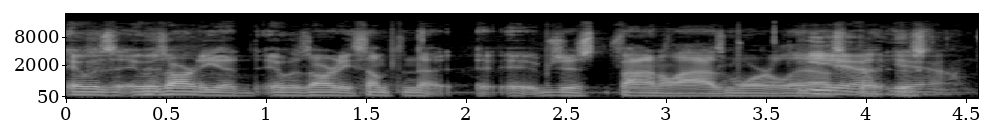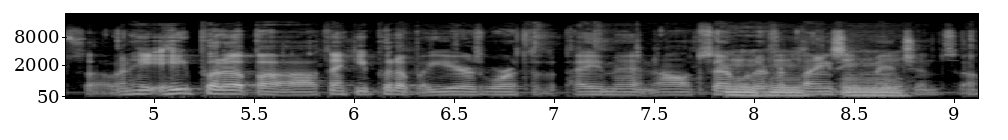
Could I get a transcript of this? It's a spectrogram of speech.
It was it was already a it was already something that it, was just finalized more or less. yeah, but yeah. So and he, he put up uh, I think he put up a year's worth of the payment and all several different Mm-hmm, things he mentioned. So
